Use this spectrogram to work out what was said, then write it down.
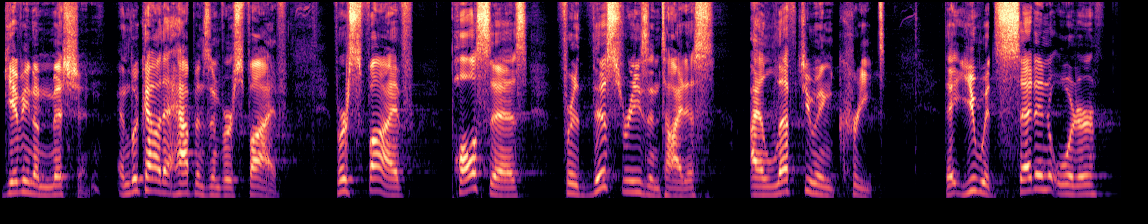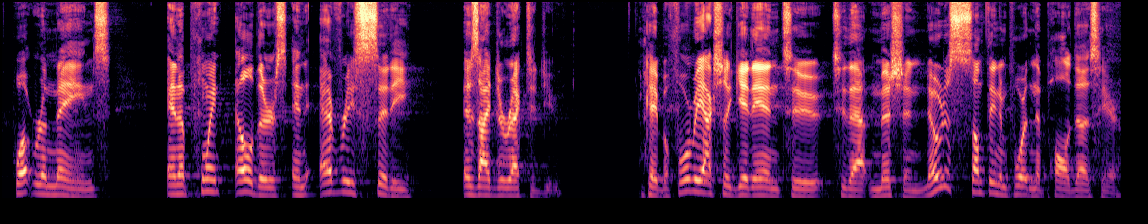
giving a mission. And look how that happens in verse 5. Verse 5, Paul says, For this reason, Titus, I left you in Crete, that you would set in order what remains and appoint elders in every city as I directed you. Okay, before we actually get into to that mission, notice something important that Paul does here.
